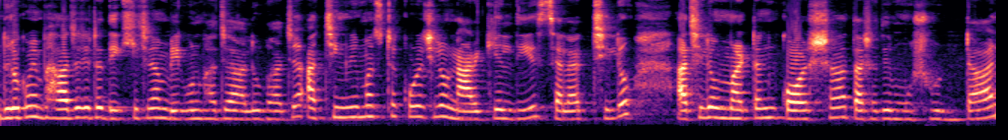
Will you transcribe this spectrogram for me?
দু রকমের ভাজা যেটা দেখিয়েছিলাম, বেগুন ভাজা, আলু ভাজা। আর চিংড়ি মাছটা করেছিল নারকেল দিয়ে, স্যালাড ছিল। আর ছিল মাটন কষা, তার সাথে মুসুর ডাল,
